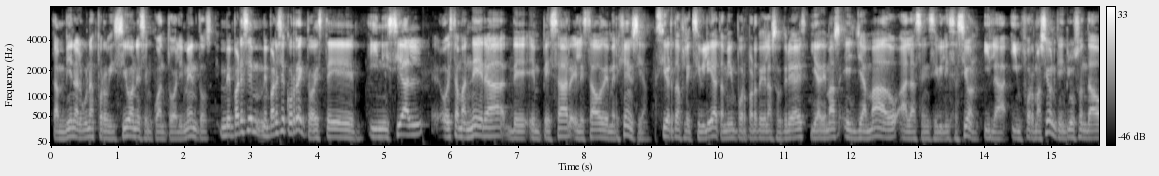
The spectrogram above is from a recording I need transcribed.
también algunas provisiones en cuanto a alimentos. Me parece, me parece correcto este inicial o esta manera de empezar el estado de emergencia. Cierta flexibilidad también por parte de las autoridades y además el llamado a la sensibilización y la información que incluso han dado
